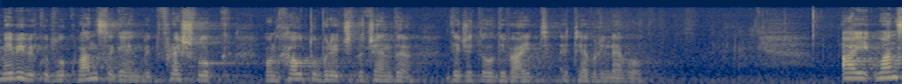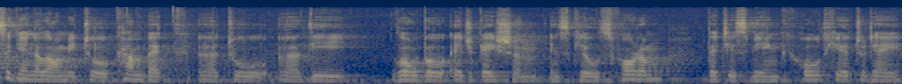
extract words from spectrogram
Maybe we could look once again with fresh look on how to bridge the gender digital divide at every level. I once again allow me to come back uh, to uh, the Global Education and Skills Forum that is being held here today,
